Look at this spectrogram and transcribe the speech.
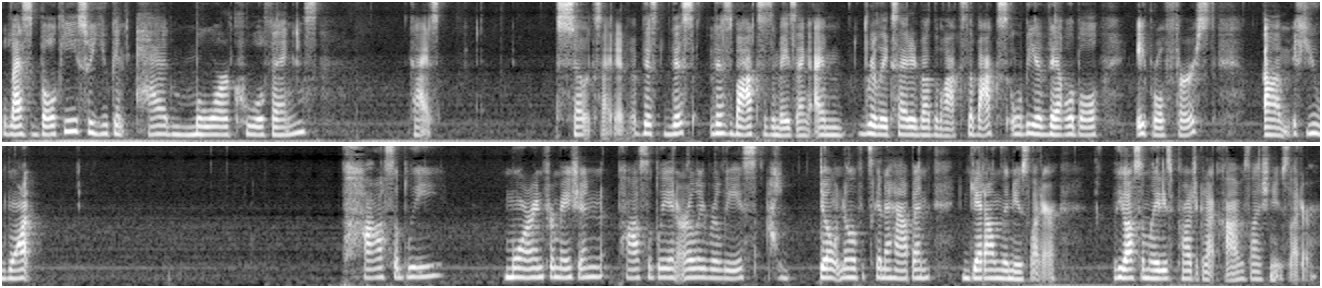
less bulky so you can add more cool things. Guys, so excited. This this this box is amazing. I'm really excited about the box. The box will be available April 1st. Um, if you want possibly more information, possibly an early release. I don't know if it's going to happen. Get on the newsletter, theawesomeladiesproject.com slash newsletter.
